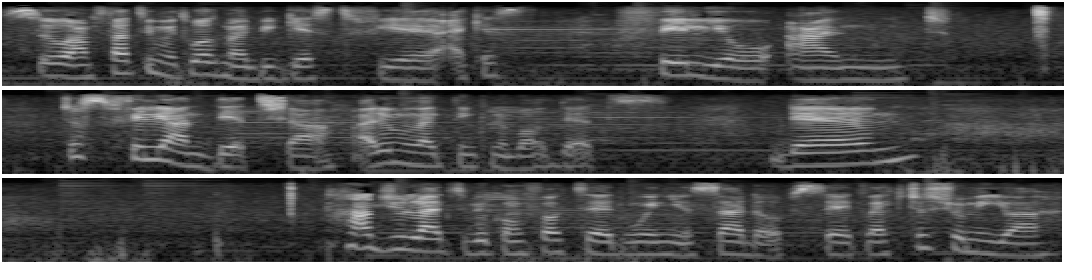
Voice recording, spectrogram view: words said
So I'm starting with what's my biggest fear? I guess failure and just failure and death, Sha. I don't like thinking about death. Then how do you like to be comforted when you're sad or upset? Like just show me you are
